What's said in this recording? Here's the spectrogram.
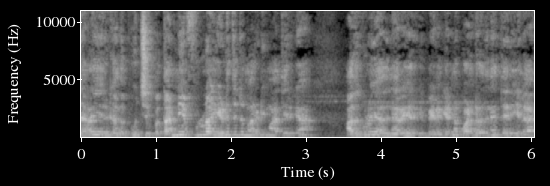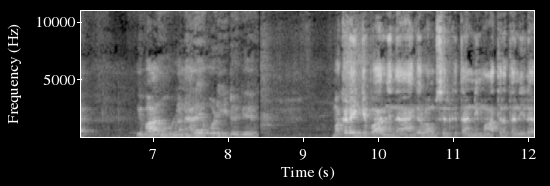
நிறைய இருக்குது அந்த பூச்சி. இப்போ தண்ணியை ஃபுல்லாக எடுத்துகிட்டு மறுபடியும் மாற்றிருக்கேன் அதுக்குள்ளேயே அது நிறைய இருக்குது இப்போ எனக்கு என்ன பண்ணுறதுனே தெரியல. இங்கே பாருங்கள் உள்ளே நிறைய ஓடிக்கிட்டு இருக்கு. மக்களை இங்கே பாருங்கள் இந்த ஆங்கர் வம்ஸ் இருக்குது தண்ணி மாற்றின தண்ணியில்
